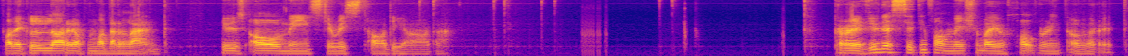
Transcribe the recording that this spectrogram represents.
For the glory of Motherland, use all means to restore the order. Preview the city information by hovering over it.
